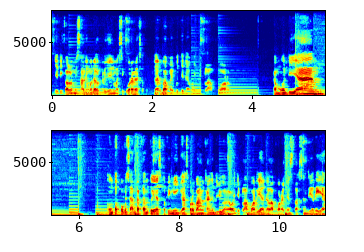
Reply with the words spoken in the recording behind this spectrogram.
jadi kalau misalnya modal kerjanya masih kurang dari satu miliar bapak ibu tidak wajib lapor kemudian untuk perusahaan tertentu ya seperti migas, perbankan itu juga nggak wajib lapor, dia ada laporannya sendiri ya,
